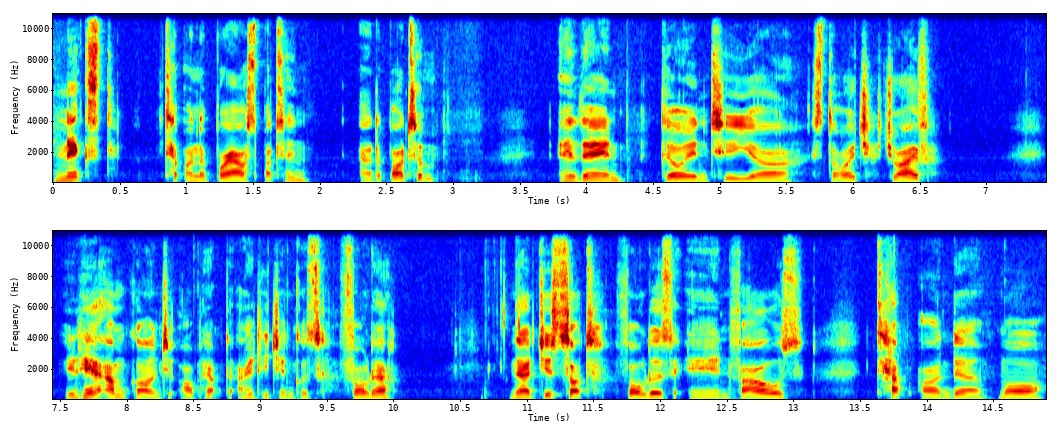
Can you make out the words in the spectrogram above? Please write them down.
Next, tap on the Browse button at the bottom and then go into your storage drive in here, I'm going to open up the IT folder. Now to sort folders and files, tap on the More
